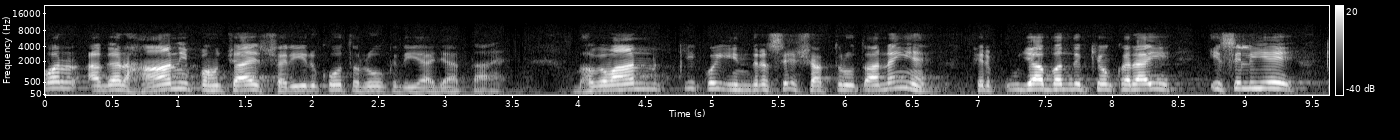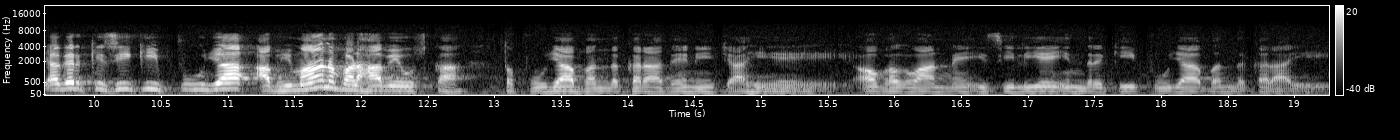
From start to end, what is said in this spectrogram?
पर अगर हानि पहुँचाए शरीर को तो रोक दिया जाता है। भगवान की कोई इंद्र से शत्रुता नहीं है। फिर पूजा बंद क्यों कराई? इसलिए कि अगर किसी की पूजा अभिमान बढ़ावे उसका तो पूजा बंद करा देनी चाहिए। और भगवान ने इसीलिए इंद्र की पूजा बंद कराई।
